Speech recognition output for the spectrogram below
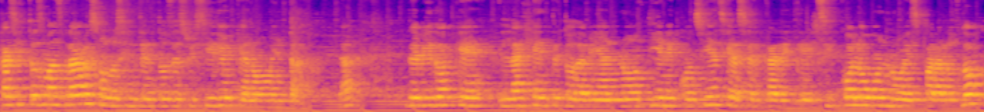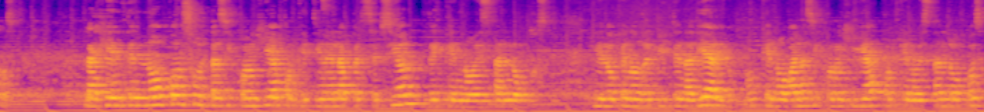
casitos más graves son los intentos de suicidio que han aumentado, ¿ya? debido a que la gente todavía no tiene conciencia acerca de que el psicólogo no es para los locos. La gente no consulta psicología porque tiene la percepción de que no están locos. Y es lo que nos repiten a diario, que no van a psicología porque no están locos.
